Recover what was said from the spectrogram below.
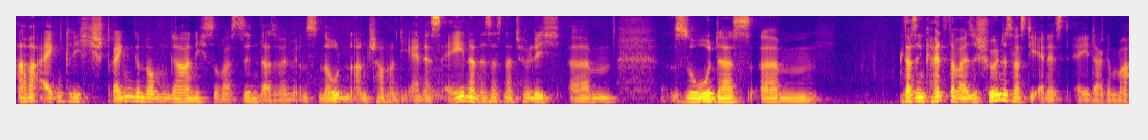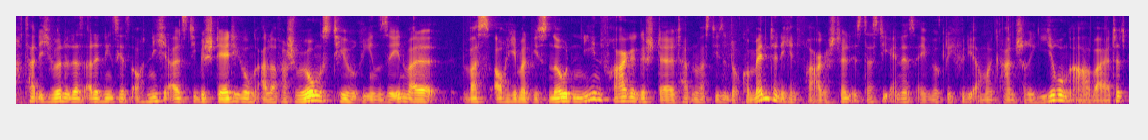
aber eigentlich streng genommen gar nicht sowas sind. Also wenn wir uns Snowden anschauen und die NSA, dann ist es natürlich ähm, so, dass... Ähm, das in keinster Weise schön ist, was die NSA da gemacht hat. Ich würde das allerdings jetzt auch nicht als die Bestätigung aller Verschwörungstheorien sehen, weil was auch jemand wie Snowden nie in Frage gestellt hat und was diese Dokumente nicht in Frage stellen, ist, dass die NSA wirklich für die amerikanische Regierung arbeitet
